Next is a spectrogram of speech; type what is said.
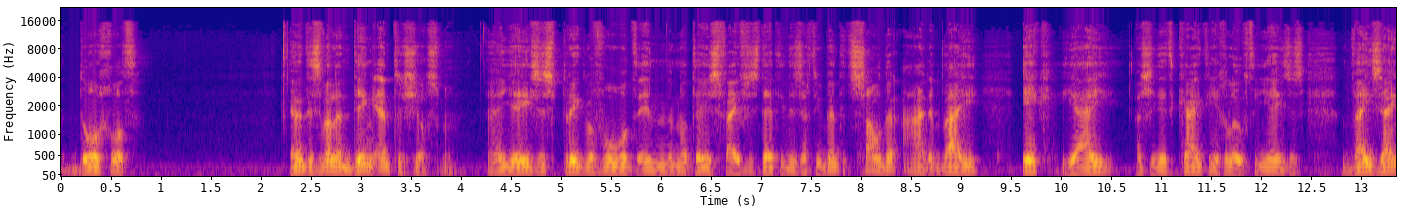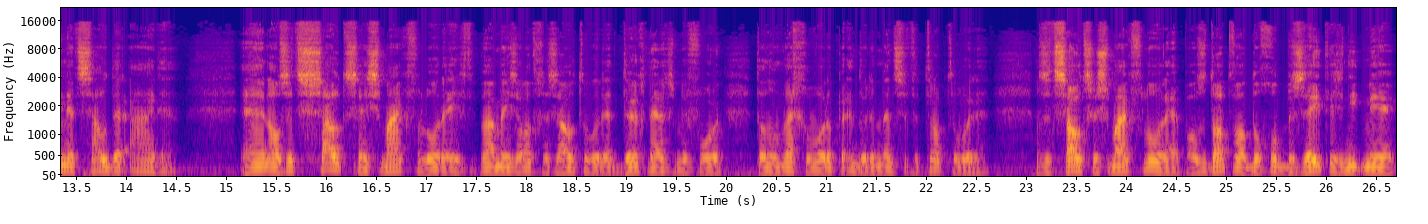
door God. En het is wel een ding, enthousiasme. Jezus spreekt bijvoorbeeld in Matthäus 5, vers 13 en zegt: U bent het zout der aarde. Wij, ik, jij, als je dit kijkt en je gelooft in Jezus, wij zijn het zout der aarde. En als het zout zijn smaak verloren heeft, waarmee zal het gezouten worden? Het deugt nergens meer voor dan om weggeworpen en door de mensen vertrapt te worden. Als het zout zijn smaak verloren heeft, als dat wat door God bezeten is niet meer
